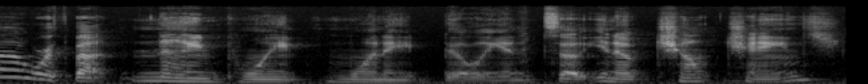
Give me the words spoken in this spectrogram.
uh, worth about 9.18 billion. So, you know, chump change.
